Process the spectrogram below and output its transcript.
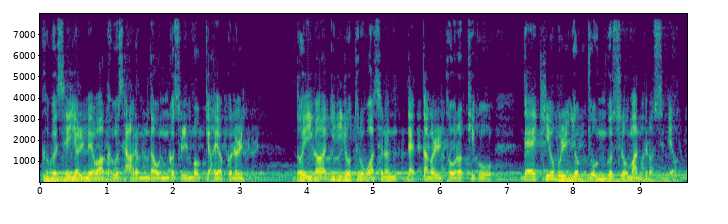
그것의 열매와 그것의 아름다운 것을 먹게 하였거늘 너희가 이리로 들어와서는 내 땅을 더럽히고 내 기업을 역겨운 것으로 만들었으며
